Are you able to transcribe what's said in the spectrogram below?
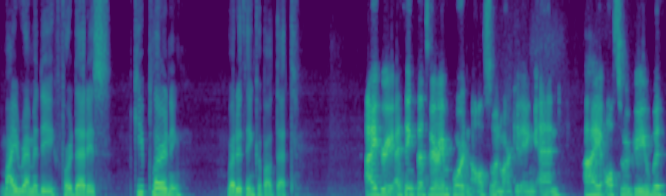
my remedy for that is keep learning. What do you think about that? I agree. I think that's very important also in marketing. And I also agree with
